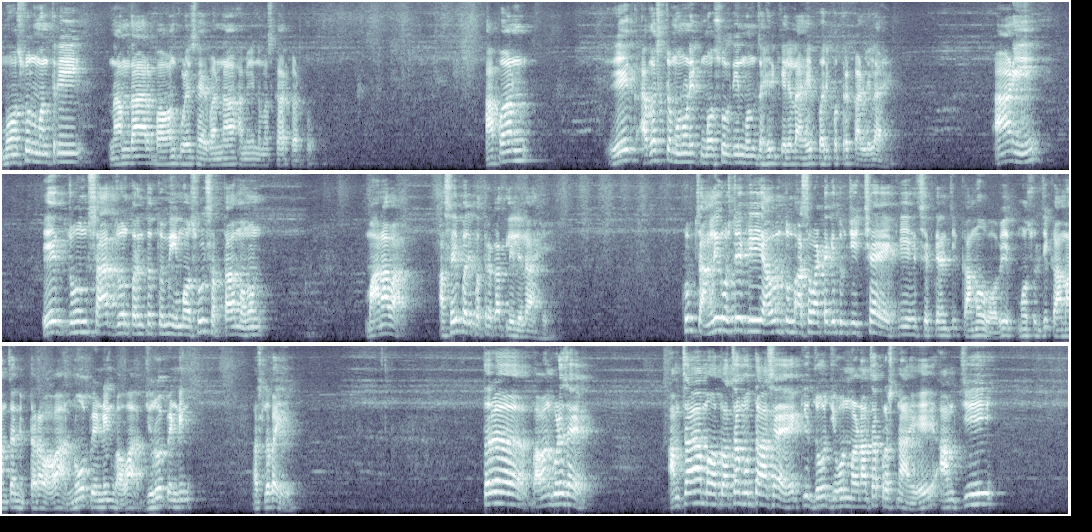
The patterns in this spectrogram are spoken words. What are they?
महसूल मंत्री नामदार बावनकुळे साहेबांना आम्ही नमस्कार करतो. आपण एक ऑगस्ट म्हणून एक महसूल दिन म्हणून जाहीर केलेला आहे परिपत्रक काढलेलं आहे. आणि एक जून सात जूनपर्यंत तुम्ही महसूल सप्ताह म्हणून मानावा असंही परिपत्रकात लिहिलेलं आहे. खूप चांगली गोष्ट आहे की यावरून तुम असं वाटतं की तुमची इच्छा आहे की शेतकऱ्यांची कामं व्हावीत महसूलची कामांचा निपटारा व्हावा नो पेंडिंग व्हावा झिरो पेंडिंग असलं पाहिजे. तर बावनकुळे साहेब आमचा महत्त्वाचा मुद्दा असा आहे की जो जीवनमरणाचा प्रश्न आहे आमची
